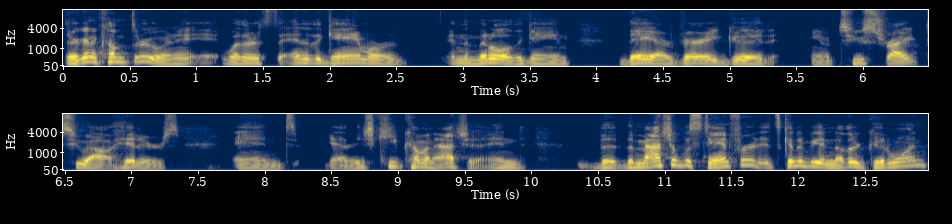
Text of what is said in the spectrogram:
they're going to come through. And it, whether it's the end of the game or in the middle of the game, they are very good, you know, two strike, two out hitters. And yeah, they just keep coming at you. And the the matchup with Stanford, it's going to be another good one.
